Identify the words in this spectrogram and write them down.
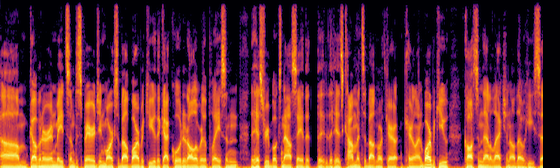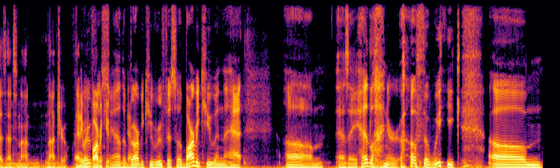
um, governor and made some disparaging marks about barbecue that got quoted all over the place. And the history books now say that that, that his comments about North Carolina barbecue cost him that election, although he says that's not not true. Anyway, Rufus, barbecue. Yeah, the Yeah. barbecue Rufus. So barbecue in the hat um, as a headliner of the week. Um,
